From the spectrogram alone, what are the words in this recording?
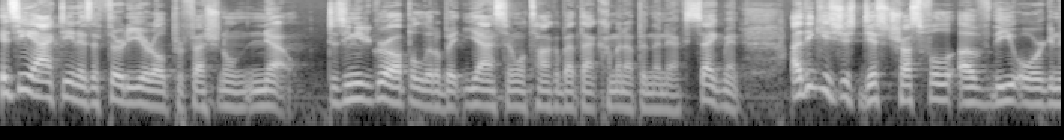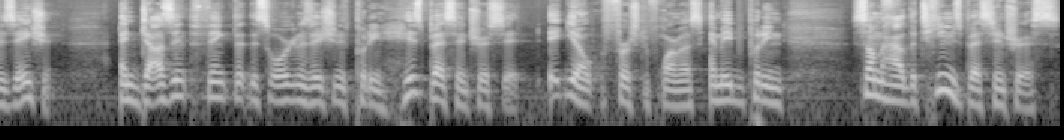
Is he acting as a 30 year old professional? No. Does he need to grow up a little bit? Yes, and we'll talk about that coming up in the next segment. I think he's just distrustful of the organization and doesn't think that this organization is putting his best interests, you know, first and foremost, and maybe putting somehow the team's best interests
